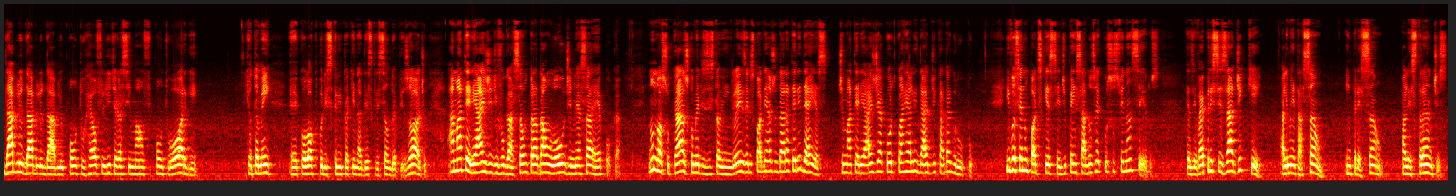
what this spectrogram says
www.healthliteracymonth.org, que eu também é, coloco por escrito aqui na descrição do episódio, há materiais de divulgação para download nessa época. No nosso caso, como eles estão em inglês, eles podem ajudar a ter ideias de materiais de acordo com a realidade de cada grupo. E você não pode esquecer de pensar nos recursos financeiros. Quer dizer, vai precisar de quê? Alimentação, impressão, palestrantes,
